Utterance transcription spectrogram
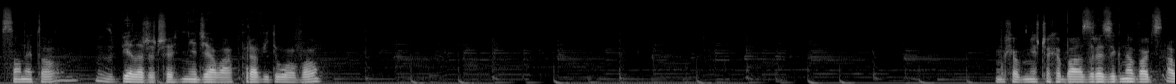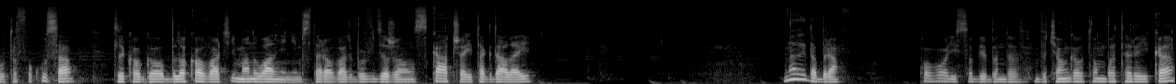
Sony to wiele rzeczy nie działa prawidłowo. Musiałbym jeszcze chyba zrezygnować z autofokusa, tylko go blokować i manualnie nim sterować, bo widzę, że on skacze i tak dalej. No i dobra. Powoli sobie będę wyciągał tą bateryjkę.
